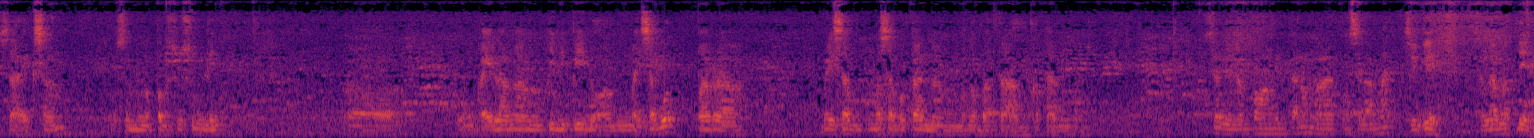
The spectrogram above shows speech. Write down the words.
sa exam o sa mga pagsusulit. Kung kailangan Pilipino ang may sagot para may sab- masagutan ng mga bata ang katanungan. Sir, yun lang po aming tanong. Maraming pong salamat. Sige, salamat din.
